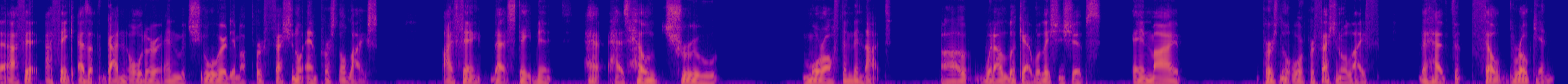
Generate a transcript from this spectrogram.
I think I think as I've gotten older and matured in my professional and personal life, I think that statement ha- has held true more often than not. Uh, when I look at relationships in my personal or professional life that have felt broken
